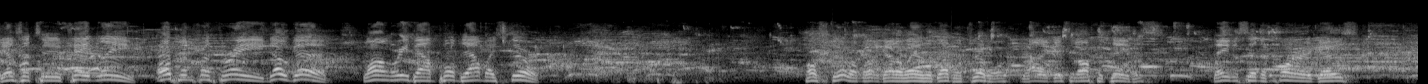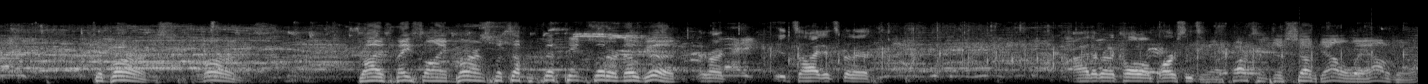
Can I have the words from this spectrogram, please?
Gives it to Kate Lee. Open for three. No good. Long rebound pulled down by Stewart. Oh, Stewart got away with a double dribble. Now he gets it off to Davis. Davis in the corner it goes to Burns. Burns drives baseline. Burns puts up a 15 footer, no good. Inside. It's going to. Uh, they're going to call it on Parsons. Yeah, Parsons just shoved Galloway out of there.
